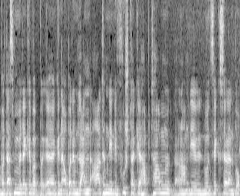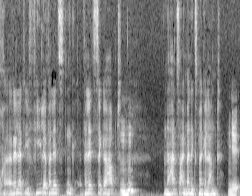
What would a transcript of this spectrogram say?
Aber das sind wir wieder äh, genau bei dem langen Atem, den die Fußstadt gehabt haben. Dann haben die 06er dann doch relativ viele Verletzten, Verletzte gehabt. Mhm. Und da hat es einfach nichts mehr gelangt. Nee.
